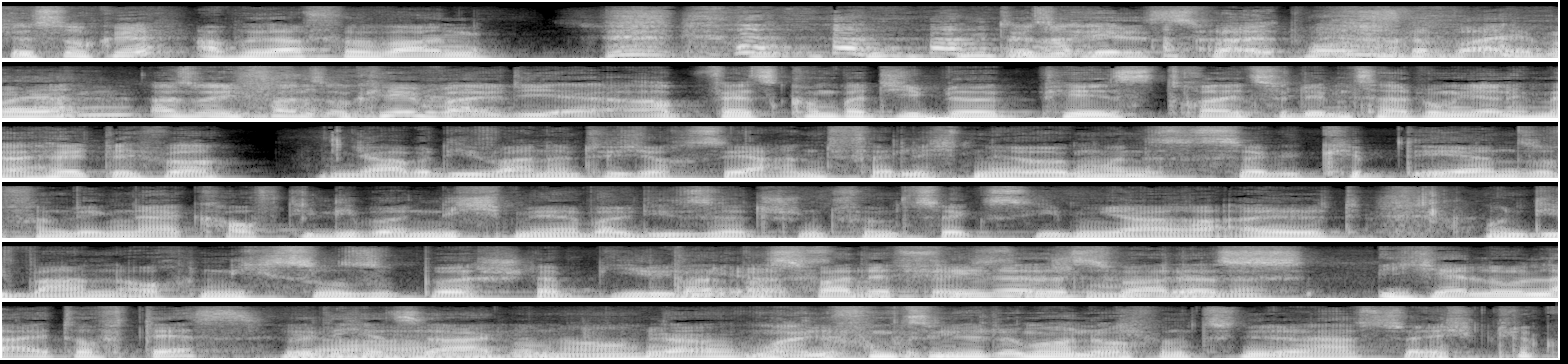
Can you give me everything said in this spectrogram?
Ist okay? Aber dafür waren gute PS2-Ports dabei immerhin. Also ich fand's okay, weil die abwärtskompatible PS3 zu dem Zeitpunkt ja nicht mehr erhältlich war. Ja, aber die waren natürlich auch sehr anfällig. Ne? Irgendwann ist es ja gekippt eher in so von wegen, naja, kauft die lieber nicht mehr, weil die sind jetzt schon fünf, sechs, sieben Jahre alt und die waren auch nicht so super stabil. die Was, was war der Fehler? Das war das Yellow Light of Death, würde ich Ja, jetzt sagen. genau. Na, Meine die- funktioniert immer Die noch. funktioniert, da hast du echt Glück.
